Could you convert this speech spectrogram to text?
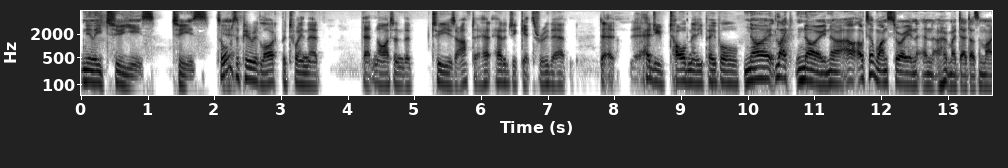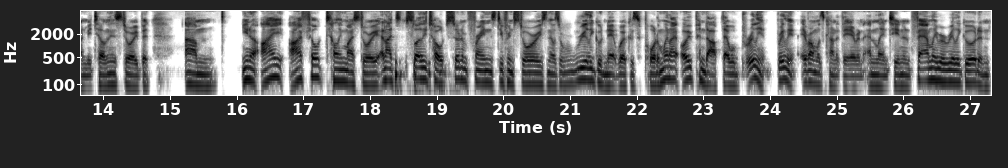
nearly two years, two years. So yeah. what was the period like between that, that night and the two years after? How, how did you get through that? Had you told many people? No, like, no, no. I'll, I'll tell one story and, and I hope my dad doesn't mind me telling this story, but um, you know, I, I felt telling my story and I slowly told certain friends different stories and there was a really good network of support. And when I opened up, they were brilliant, brilliant. Everyone was kind of there and, and lent in and family were really good. And,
